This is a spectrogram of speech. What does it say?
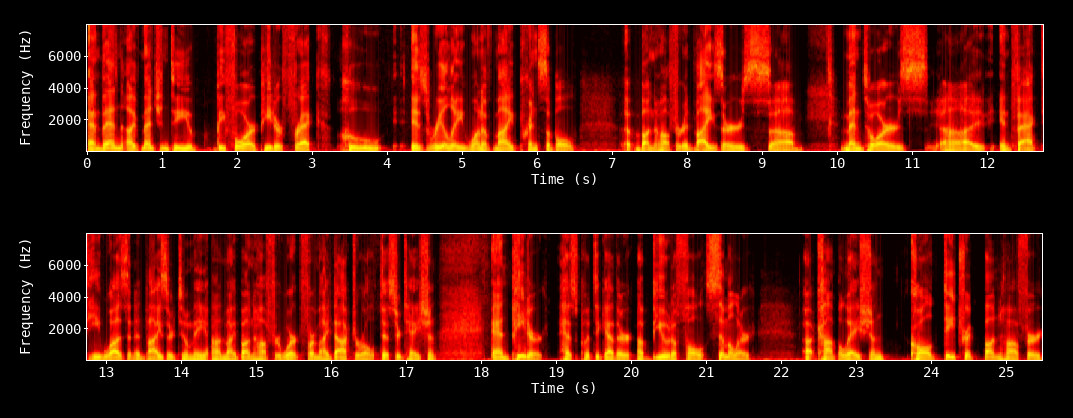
And then I've mentioned to you before Peter Frick, who is really one of my principal Bonhoeffer advisors, uh, mentors. Uh, in fact, he was an advisor to me on my Bonhoeffer work for my doctoral dissertation. And Peter has put together a beautiful, similar uh, compilation called Dietrich Bonhoeffer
